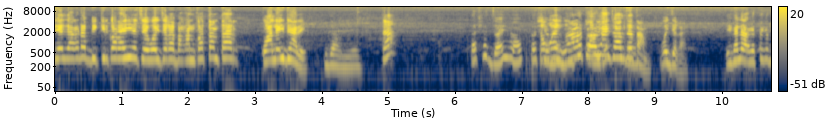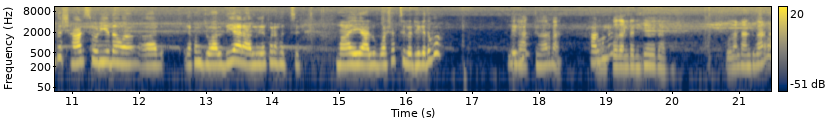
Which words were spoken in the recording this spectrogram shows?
যে জায়গাটা বিক্রি করা হয়েছে ওই জায়গায় বাগান করতাম তার কলেই ধারে। জানি। তা? যাই হোক জল দিতাম ওই জায়গায়। এখানে আগে থেকে তো সার ছড়িয়ে দেওয়া আর এখন জল দিয়ে আর আলু এ করা হচ্ছে। মা এই আলু বসাচ্ছিল ঢেকে দেবো? ঢাকতে পারবা? পারব না? কোদালটা নিতে হবে তারপর কোদালটা আনতে পারবা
